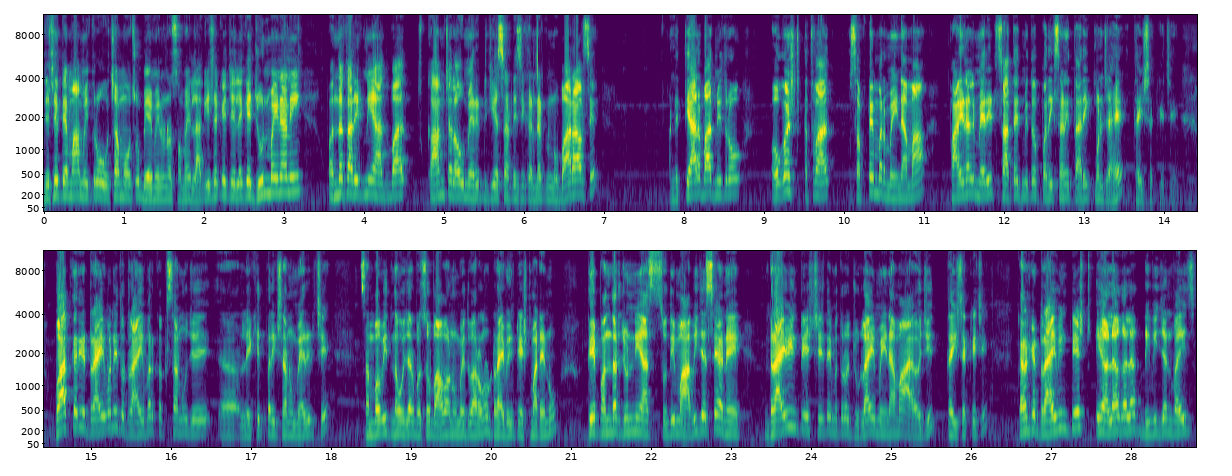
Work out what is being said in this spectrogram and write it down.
જે છે તેમાં મિત્રો ઓછામાં ઓછો બે મહિનાનો સમય લાગી શકે છે. એટલે કે જૂન મહિનાની પંદર તારીખની આદ બાદ કામ ચલાવું મેરિટ જીએસઆરટીસી કંડક્ટરનું બહાર આવશે. અને ત્યારબાદ મિત્રો ઓગસ્ટ અથવા સપ્ટેમ્બર મહિનામાં ફાઇનલ મેરિટ સાથે જ મિત્રો પરીક્ષાની તારીખ પણ જાહેર થઈ શકે છે. વાત કરીએ ડ્રાઈવરની તો ડ્રાઈવર કક્ષાનું જે લેખિત પરીક્ષાનું મેરિટ છે, સંભવિત નવ હજાર બસો બાવન ઉમેદવારોનું ડ્રાઇવિંગ ટેસ્ટ માટેનું, તે પંદર જૂનની આજ સુધીમાં આવી જશે અને ડ્રાઇવિંગ ટેસ્ટ છે તે મિત્રો જુલાઈ મહિનામાં આયોજિત થઈ શકે છે. કારણ કે ડ્રાઇવિંગ ટેસ્ટ એ અલગ અલગ ડિવિઝન વાઇઝ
